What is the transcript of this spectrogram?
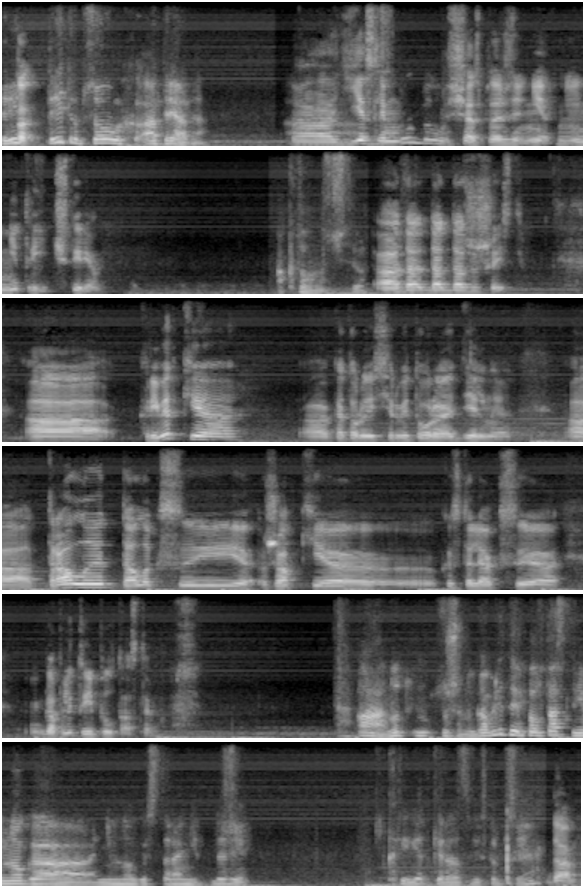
Три, да. три трупсовых отряда. А, а если... Секунду... Сейчас, подожди, нет, не, не три, четыре. А кто у нас четвертый? А, да, да, даже шесть. А, креветки, а, которые сервиторы отдельные, а, траллы, талаксы, жабки, костыляксы, гоплиты и пилтасты. А, ну, ну слушай, ну гоблиты и пилтасты немного, немного в стороне. Подожди. Креветки разве в трубце? Да.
